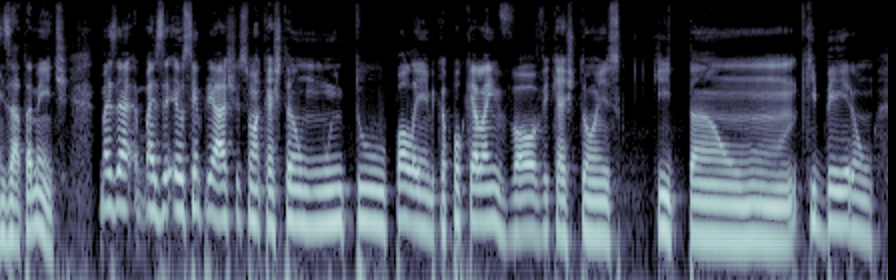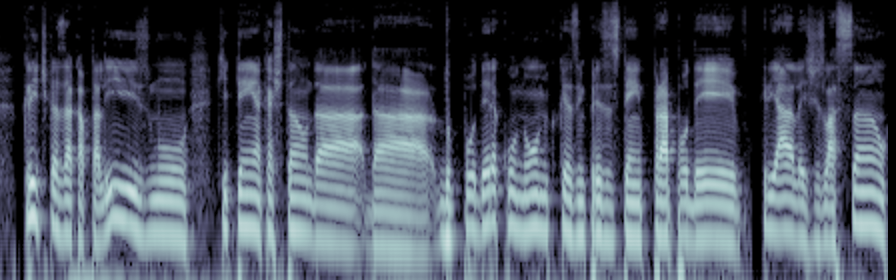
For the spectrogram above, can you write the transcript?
exatamente. Mas, é, mas eu sempre acho isso uma questão muito polêmica, porque ela envolve questões que estão. que beiram críticas a capitalismo, que tem a questão da, da, do poder econômico que as empresas têm para poder criar legislação,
